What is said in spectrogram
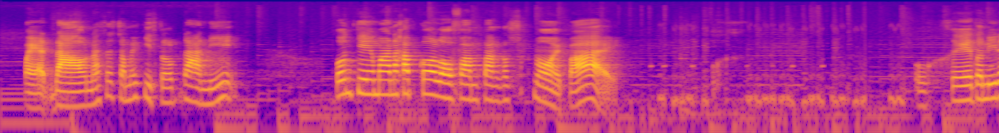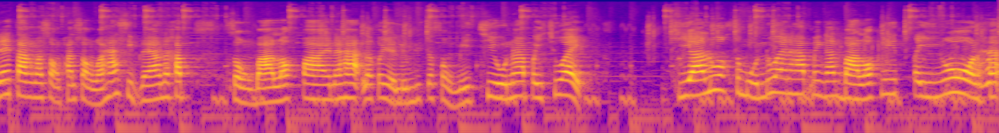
8 ดาวนะ ถ้าจะไม่ผิดสำหรับด่านนี้ ต้นเกมมานะครับ ก็รอฟาร์มตังค์กันสักหน่อยไปโอเค ตอนนี้ได้ตังค์มา 2,250 แล้วนะครับ ส่งบาร์ล็อกไปนะฮะ แล้วก็อย่าลืมที่จะส่งมิดชิลนะไปช่วยเคลียร์ลวกสมุนด้วยนะครับ ไม่งั้นบาร์ล็อกนี่ตีโง่นะฮะ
